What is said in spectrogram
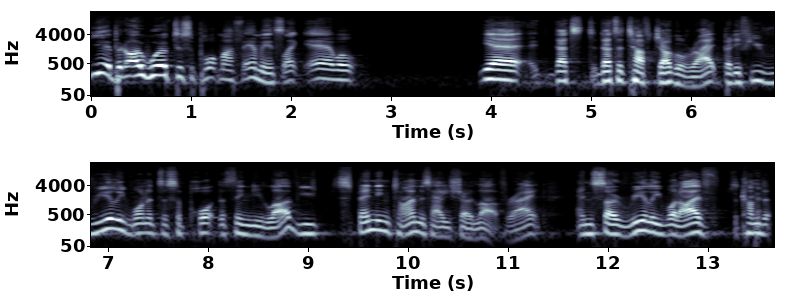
yeah, but I work to support my family. It's like, yeah, well, yeah, that's that's a tough juggle, right? But if you really wanted to support the thing you love, you spending time is how you show love, right? And so, really, what I've come to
